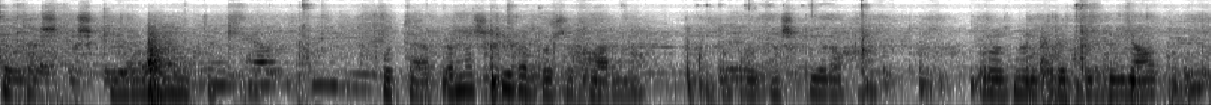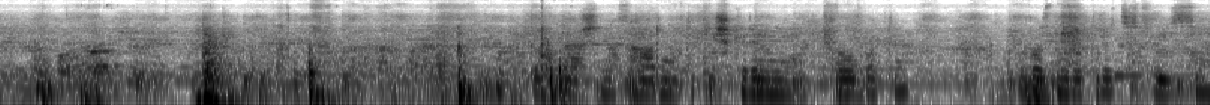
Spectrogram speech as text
Це теж шкіряні такі. Утеплена шкіра, дуже гарна. Добротна шкіра. Розміру 39. Тут теж у нас гарні такі шкіряні чоботи. Розміру 38.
